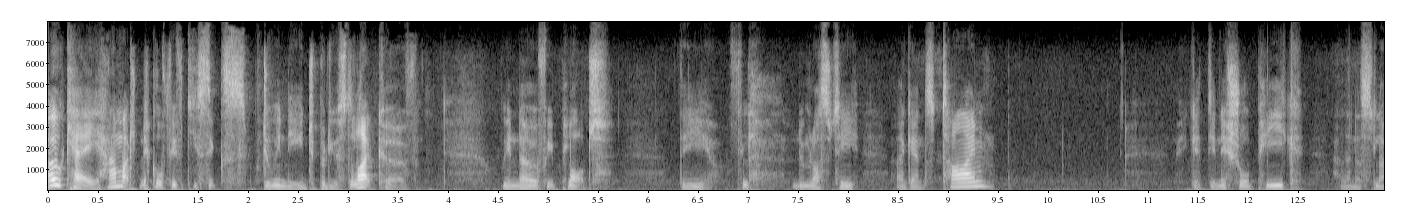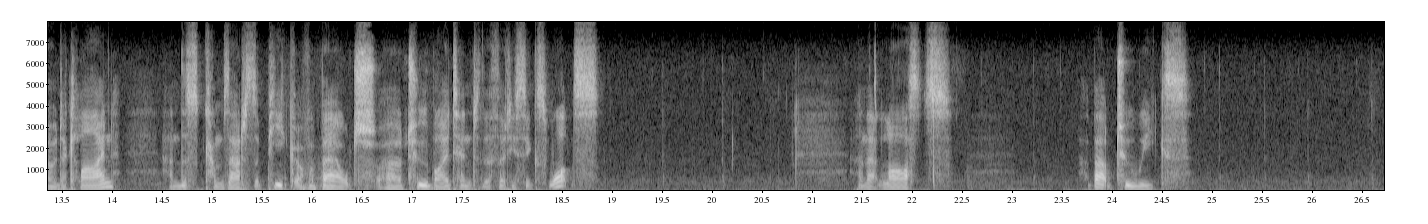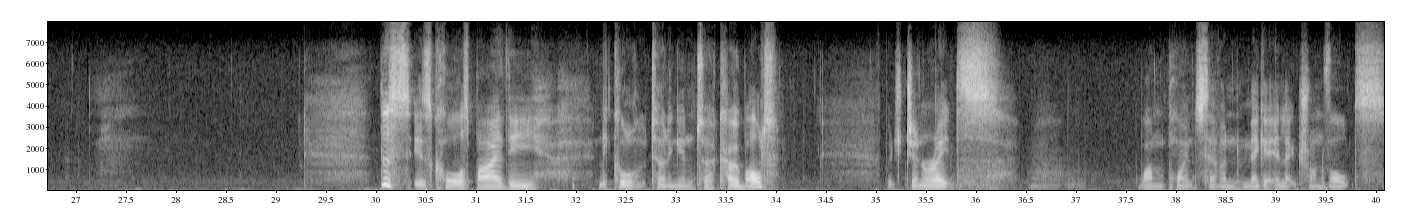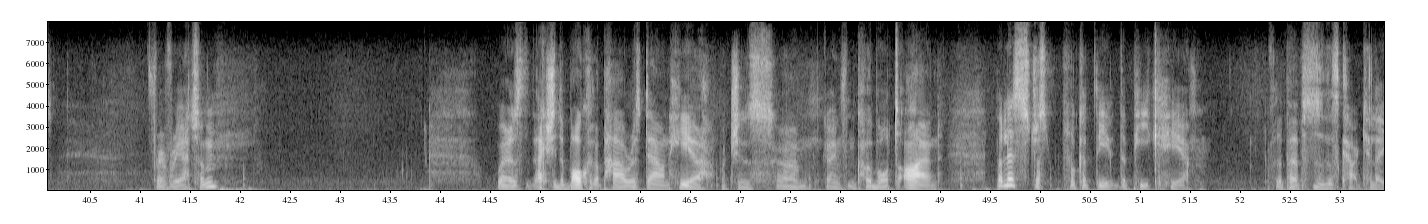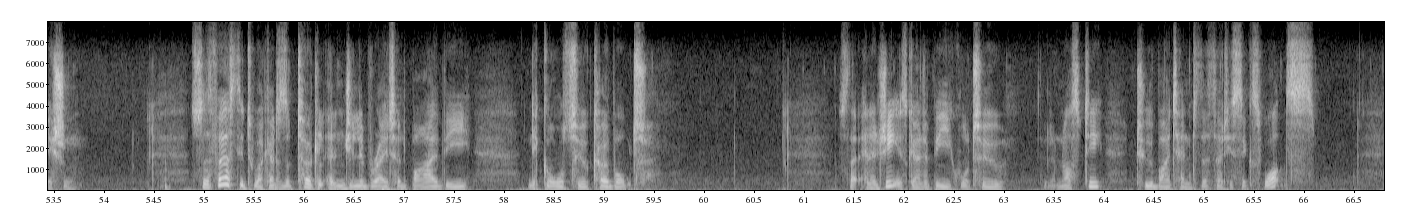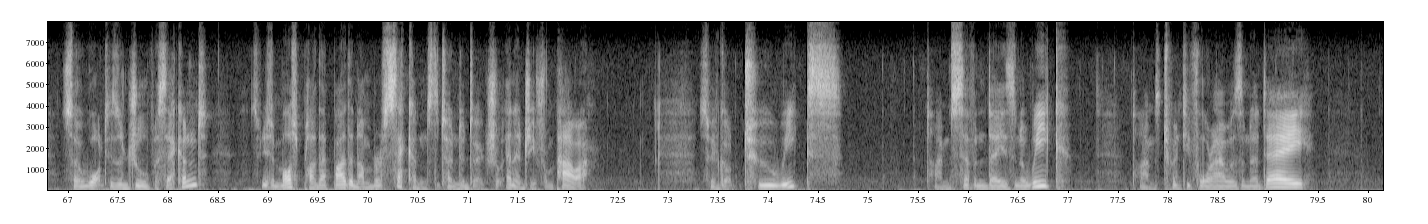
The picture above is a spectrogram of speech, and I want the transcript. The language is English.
Okay, how much nickel 56 do we need to produce the light curve? We know if we plot the luminosity against time, we get the initial peak and then a slow decline, and this comes out as a peak of about uh, 2 by 10 to the 36 watts, and that lasts about two weeks. This is caused by the nickel turning into cobalt, which generates 1.7 mega electron volts for every atom. Whereas actually the bulk of the power is down here, which is um, going from cobalt to iron. But let's just look at the, the peak here for the purposes of this calculation. So the first thing to work out is the total energy liberated by the nickel to cobalt so that energy is going to be equal to the luminosity, 2 by 10 to the 36 watts. So watt is a joule per second. So we need to multiply that by the number of seconds to turn into actual energy from power. So we've got two weeks times seven days in a week times 24 hours in a day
